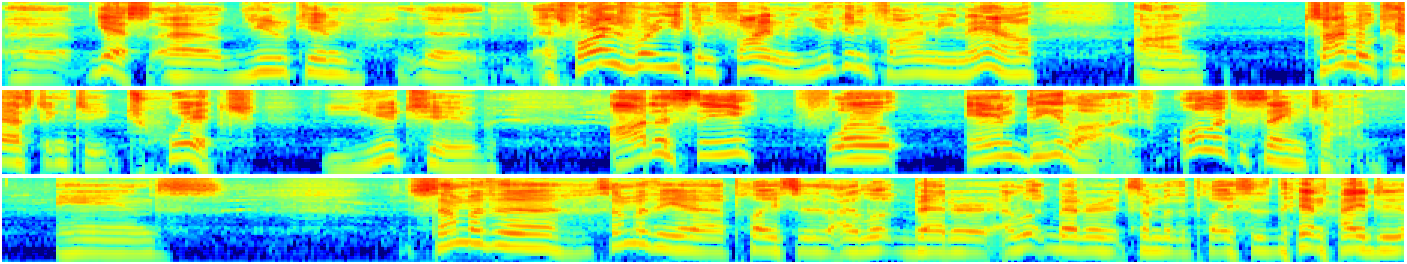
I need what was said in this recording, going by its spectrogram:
uh, yes, uh, you can. As far as where you can find me, you can find me now on simulcasting to Twitch, YouTube, Odysee, Flote, and DLive, all at the same time. And some of the some of the uh, places I look better. I look better at some of the places than I do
